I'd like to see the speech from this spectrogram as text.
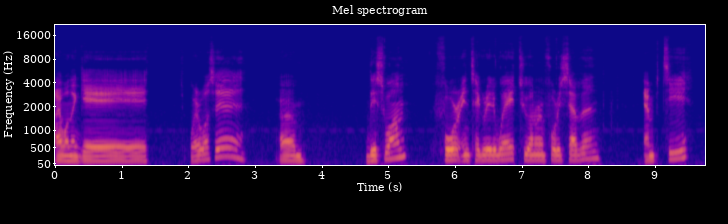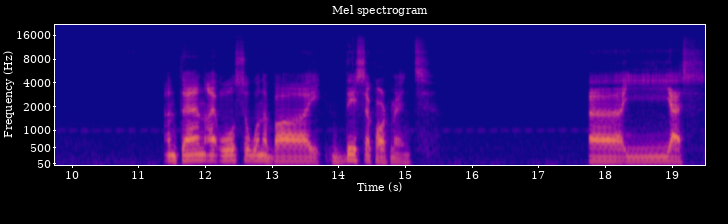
I wanna get... Where was it? Um, This one. 4 Integrity Way, 247 empty. And then I also want to buy this apartment. Uh, yes.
